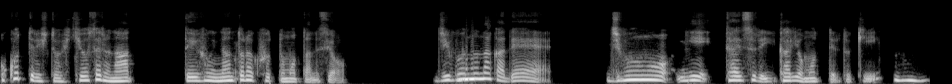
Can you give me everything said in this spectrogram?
怒ってる人を引き寄せるなっていうふうになんとなくふっと思ったんですよ。自分の中で自分をに対する怒りを持ってる時、うん。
